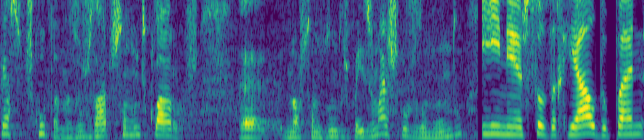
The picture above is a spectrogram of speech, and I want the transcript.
Peço desculpa, mas os dados são muito claros. Uh, nós somos um dos países mais seguros do mundo. E Inês Souza Real, do PAN,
